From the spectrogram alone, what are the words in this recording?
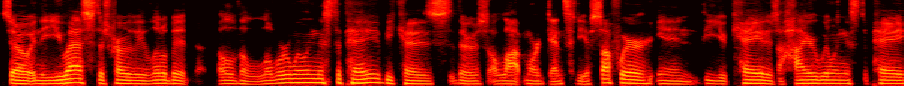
So in the US, there's probably a little bit of a lower willingness to pay because there's a lot more density of software. In the UK, there's a higher willingness to pay.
